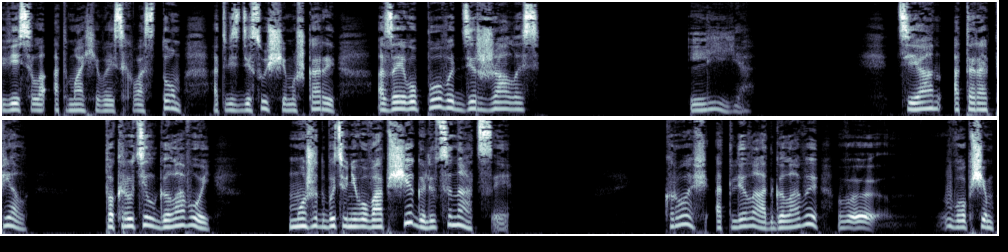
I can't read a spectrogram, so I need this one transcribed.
весело отмахиваясь хвостом от вездесущей мушкары, а за его повод держалась Лия. Тиан оторопел, покрутил головой. Может быть, у него вообще галлюцинации? Кровь отлила от головы в... В общем,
